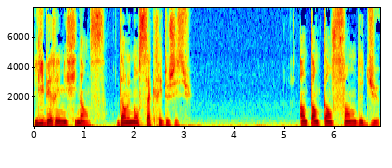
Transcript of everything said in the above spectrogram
Libérez mes finances dans le nom sacré de Jésus. En tant qu'enfant de Dieu,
